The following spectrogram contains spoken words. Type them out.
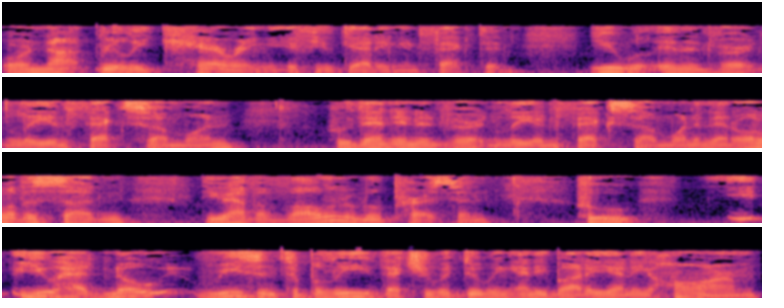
or not really caring if you're getting infected, you will inadvertently infect someone who then inadvertently infects someone. And then all of a sudden you have a vulnerable person who you had no reason to believe that you were doing anybody any harm.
